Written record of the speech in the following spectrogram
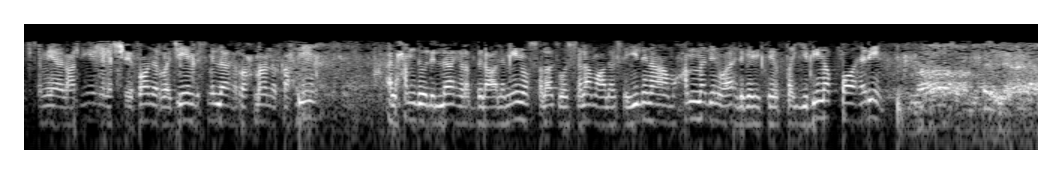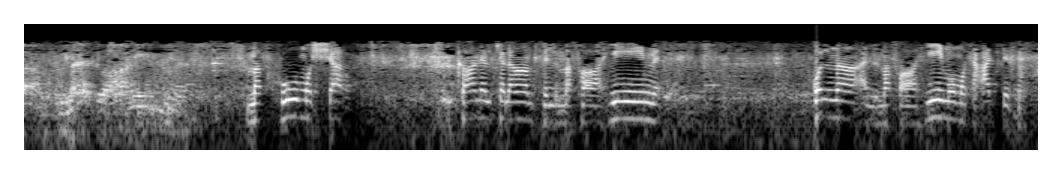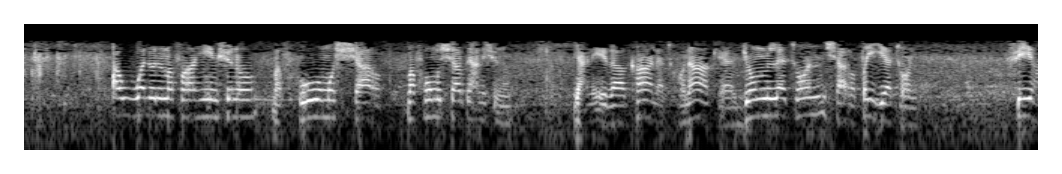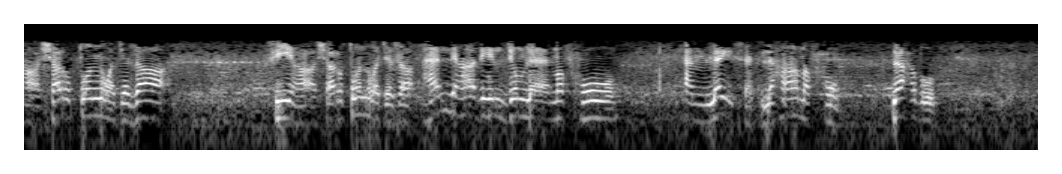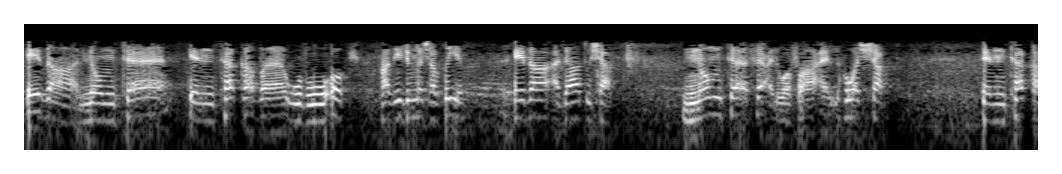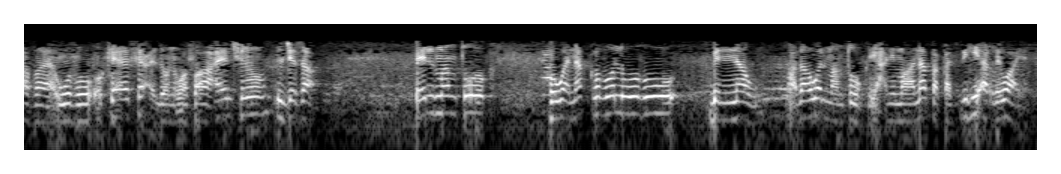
السميع العليم من الشيطان الرجيم. بسم الله الرحمن الرحيم. الحمد لله رب العالمين والصلاة والسلام على سيدنا محمد وأهل بيته الطيبين الطاهرين. مفهوم الشر كان الكلام في المفاهيم. قلنا المفاهيم متعددة. أول المفاهيم شنو؟ مفهوم الشرط. مفهوم الشرط يعني شنو؟ يعني إذا كانت هناك جملة شرطية فيها شرط وجزاء فيها شرط وجزاء هل لهذه الجملة مفهوم أم ليست لها مفهوم؟ لاحظوا إذا نمت انتقض وضوءك. هذه جملة شرطية. إذا أداة شرط. نمت فعل وفاعل هو الشرط. انتقض وضوءك فعل وفاعل شنو؟ الجزاء. المنطوق هو نقض الوضوء بالنوم. هذا هو المنطوق يعني ما نطقت به الرواية.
